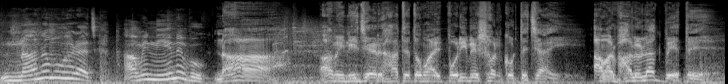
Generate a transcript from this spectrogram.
না না মহারাজ আমি নিয়ে নেব। না আমি নিজের হাতে তোমায় পরিবেশন করতে চাই। আমার ভালো লাগবে এতে।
